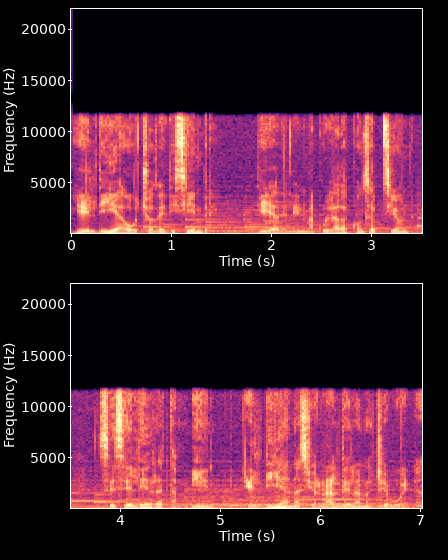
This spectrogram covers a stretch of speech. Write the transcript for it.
Y el día 8 de diciembre, Día de la Inmaculada Concepción, se celebra también el Día Nacional de la Nochebuena.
